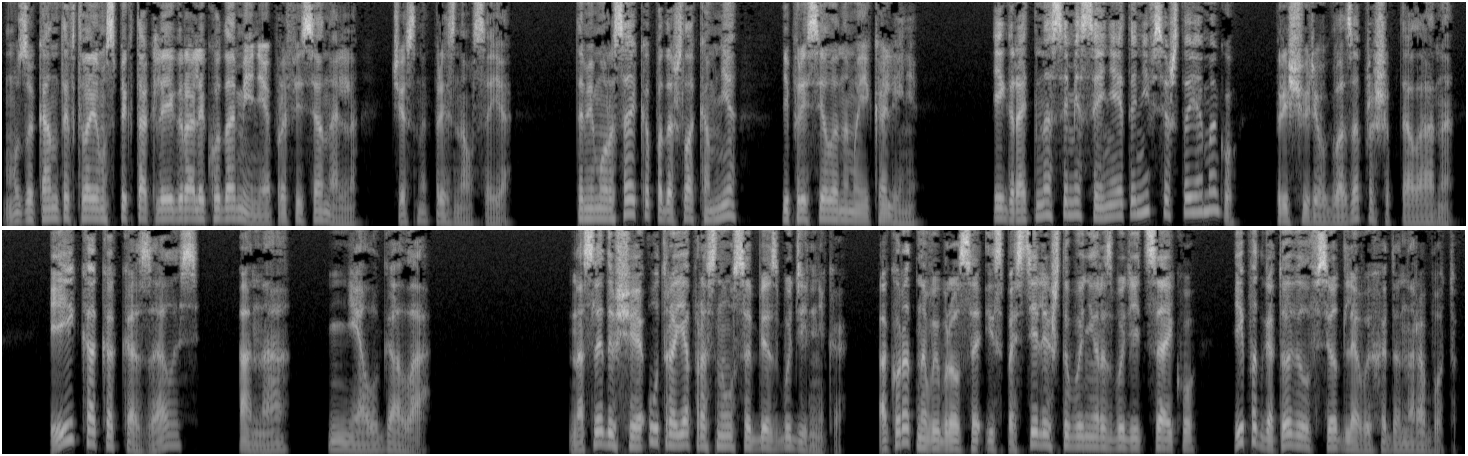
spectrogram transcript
«Музыканты в твоем спектакле играли куда менее профессионально», — честно признался я. Тамимура Сайка подошла ко мне и присела на мои колени. «Играть на Семисене — это не все, что я могу», — прищурив глаза, прошептала она. И, как оказалось, она не лгала. На следующее утро я проснулся без будильника. Аккуратно выбрался из постели, чтобы не разбудить Сайку, и подготовил все для выхода на работу.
